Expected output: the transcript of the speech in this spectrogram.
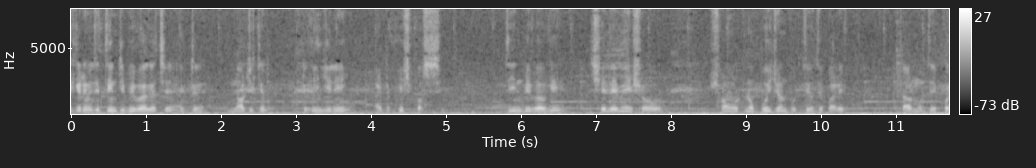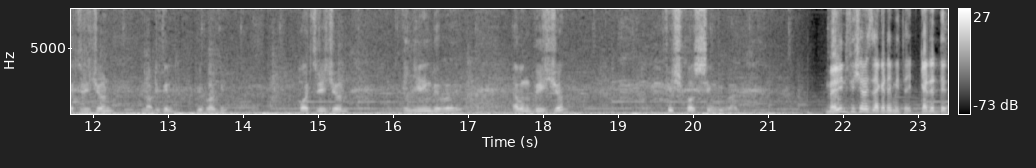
একাডেমিতে তিনটি বিভাগ আছে, একটা নটিক্যাল, একটা ইঞ্জিনিয়ারিং, আর একটা ফিশ প্রসেসিং। তিন বিভাগে ছেলে মেয়ে সহ নব্বই জন ভর্তি হতে পারে। তার মধ্যে পঁয়ত্রিশ জন নটিক্যাল বিভাগে, পঁয়ত্রিশ জন ইঞ্জিনিয়ারিং বিভাগে এবং বিশ জন ফিশ প্রসেসিং বিভাগে। মেরিন ফিশারিজ একাডেমিতে ক্যাডেটদের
